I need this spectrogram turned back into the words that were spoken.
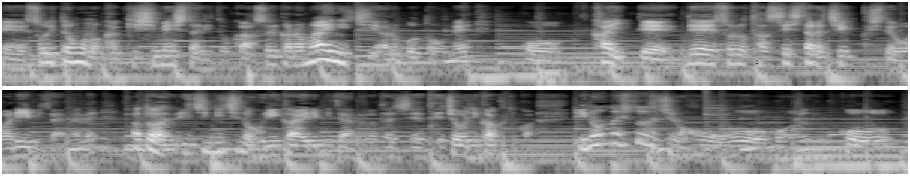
えー、そういったものを書き示したりとか、それから毎日やることをね、こう書いて、で、それを達成したらチェックして終わりみたいなね、あとは一日の振り返りみたいな形で手帳に書くとか、いろんな人たちの本をもう、こう、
